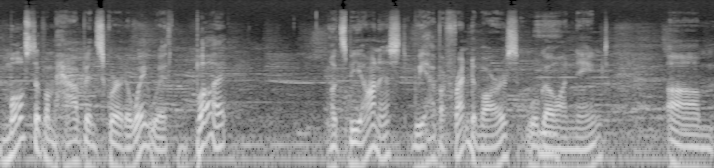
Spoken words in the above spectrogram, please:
most of them have been squared away with but let's be honest we have a friend of ours we'll go unnamed um,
